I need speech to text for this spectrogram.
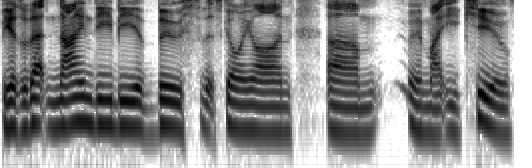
because with that 9 dB of boost that's going on um, in my EQ,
